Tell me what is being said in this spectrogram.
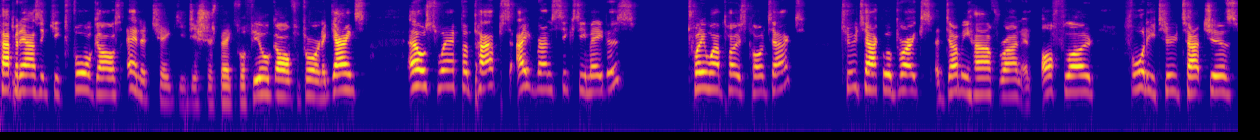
Papenhuyzen kicked four goals and a cheeky, disrespectful field goal for four and against. Elsewhere for Paps, eight runs, 60 metres, 21 post contact, two tackle breaks, a dummy half run, an offload, 42 touches,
